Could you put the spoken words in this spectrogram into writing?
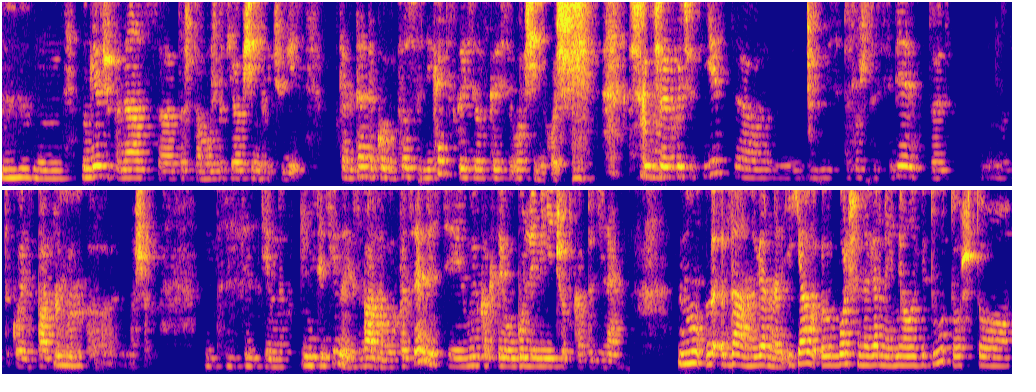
М, Но мне очень понравилось э, то, что, может быть, я вообще не хочу есть. Когда такой вопрос возникает, скорее всего, скорее всего, вообще не хочешь есть. Потому что когда человек хочет есть, э, если послушаться себе, то это ну, такое из базовых э, наших инстинктивных, инстинктивных, из базовых потребностей, и мы как-то его более-менее четко определяем. Ну, да, наверное. Я э, больше, наверное, имела в виду то, что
